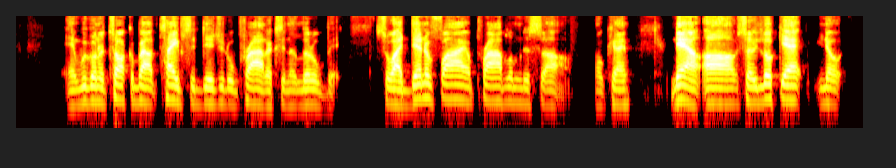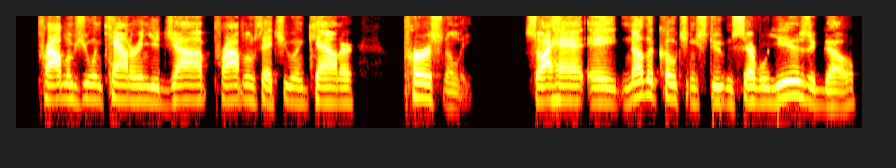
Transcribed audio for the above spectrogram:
And we're going to talk about types of digital products in a little bit. So identify a problem to solve. Okay. Now, uh, so look at, you know, problems you encounter in your job, problems that you encounter personally. So I had a, another coaching student several years ago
